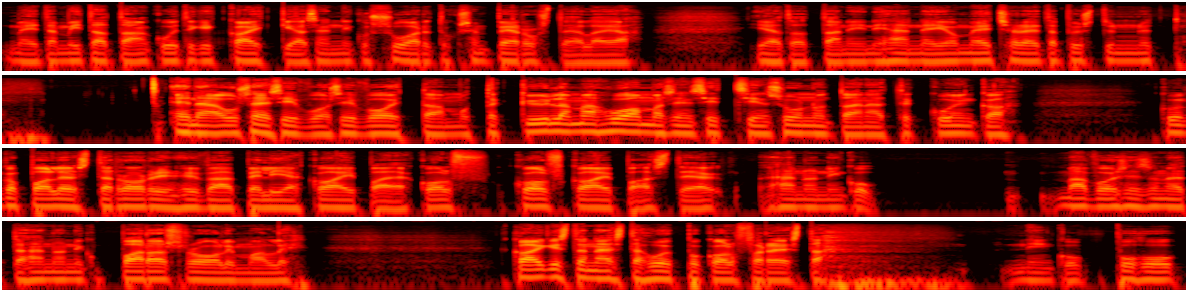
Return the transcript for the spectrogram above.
meitä mitataan kuitenkin kaikkia sen niin kuin suorituksen perusteella ja, ja tota, niin, niin hän ei ole majoreita pystynyt nyt enää useisiin vuosiin voittaa, mutta kyllä mä huomasin sitten siinä sunnuntaina, että kuinka – kuinka paljon sitä Rorin hyvää peliä kaipaa ja golf, golf kaipaa sitä. Ja hän on niin kuin, mä voisin sanoa, että hän on niin kuin paras roolimalli kaikista näistä huippugolfareista. Niin kuin puhuu,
